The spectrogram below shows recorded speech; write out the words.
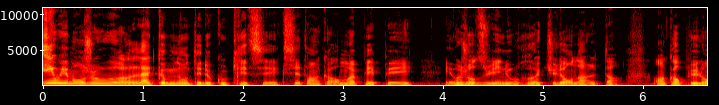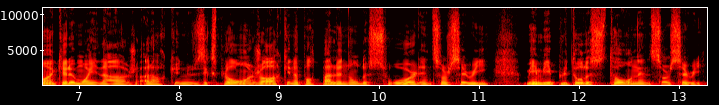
Et oui, bonjour, la communauté de coups critiques, c'est encore moi Pépé, et aujourd'hui nous reculons dans le temps, encore plus loin que le Moyen Âge, alors que nous explorons un genre qui ne porte pas le nom de Sword and Sorcery, mais plutôt de Stone and Sorcery.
